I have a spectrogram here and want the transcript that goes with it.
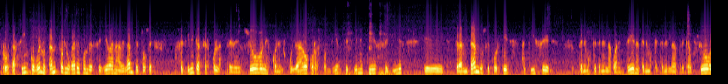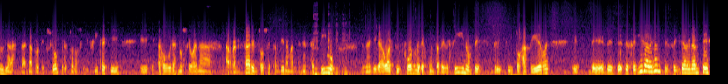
Ruta 5, bueno, tantos lugares donde se llevan adelante, entonces se tiene que hacer con las prevenciones, con el cuidado correspondiente, tiene que seguir eh, tramitándose, porque aquí se tenemos que tener la cuarentena, tenemos que tener la precaución, la, protección, pero esto no significa que eh, estas obras no se van a, realizar, entonces también a mantenerse activos. Me ha llegado harto informes de juntas de vecinos, de, distintos APR, eh, de, seguir adelante, seguir adelante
